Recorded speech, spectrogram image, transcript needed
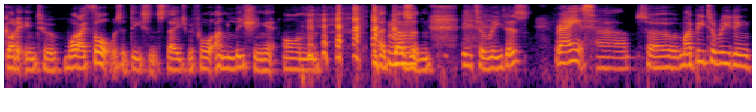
Got it into what I thought was a decent stage before unleashing it on a dozen beta readers. Right. Um, so my beta reading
